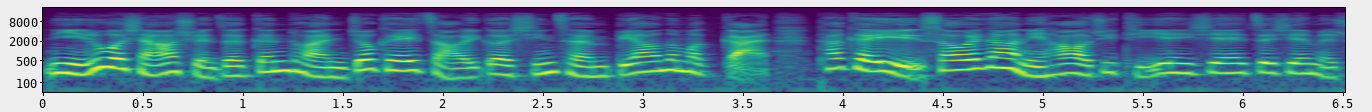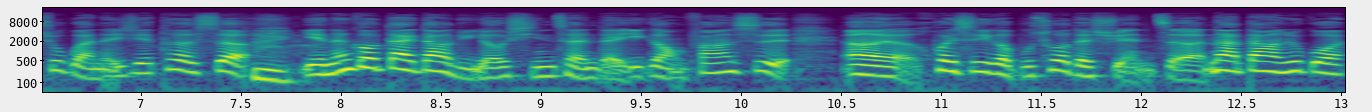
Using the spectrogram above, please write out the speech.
你如果想要选择跟团，你就可以找一个行程不要那么赶，它可以稍微让你好好去体验一些这些美术馆的一些特色，也能够带到旅游行程的一种方式，呃，会是一个不错的选择。那当然，如果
